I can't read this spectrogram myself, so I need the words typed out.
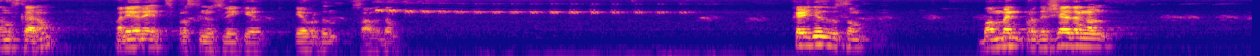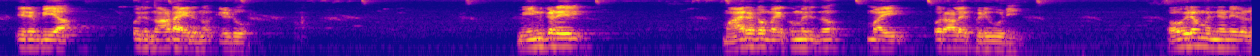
നമസ്കാരം. മലയോര എക്സ്പ്രസ് ന്യൂസിലേക്ക് ഏവർക്കും സ്വാഗതം. കഴിഞ്ഞ ദിവസം ബമ്പൻ പ്രതിഷേധങ്ങൾ ഇരമ്പിയ ഒരു നാടായിരുന്നു ഇടൂർ മീൻകടയിൽ മാരക മയക്കുമരുന്നുമായി ഒരാളെ പിടികൂടി. പൗരമുന്നണികൾ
